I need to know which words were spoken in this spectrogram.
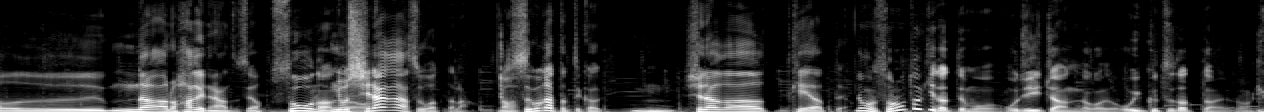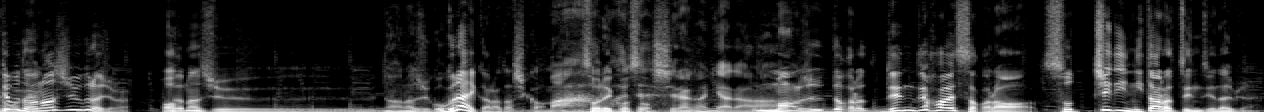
ーなあのハゲてなかったですよそうなんだでも白髪がすごかったなあすごかったっていうか、うん、白髪系だったよでもその時だってもうおじいちゃんだからおいくつだったのよでも去年70ぐらいじゃないあ7075ぐらいかな確か、まあそれこそ。白髪にはな、まあだから全然生えてたからそっちに似たら全然大丈夫じゃない？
